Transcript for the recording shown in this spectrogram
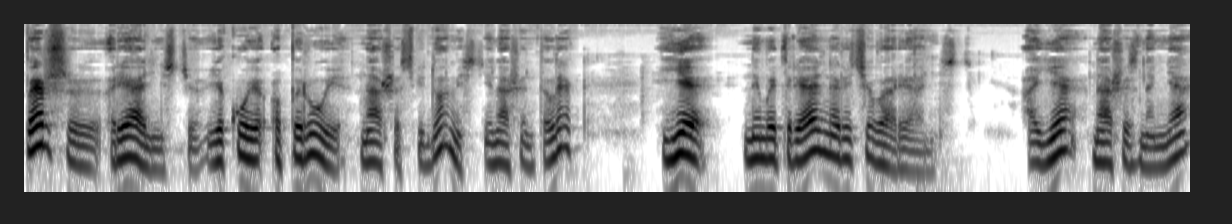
першою реальністю, якою оперує наша свідомість і наш інтелект, є не матеріальна речова реальність, а є наше знання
